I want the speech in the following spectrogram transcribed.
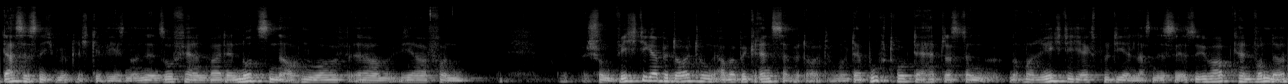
das ist nicht möglich gewesen. Und insofern war der Nutzen auch nur ähm, ja, von schon wichtiger Bedeutung, aber begrenzter Bedeutung. Und der Buchdruck, der hat das dann nochmal richtig explodieren lassen. Es ist überhaupt kein Wunder,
